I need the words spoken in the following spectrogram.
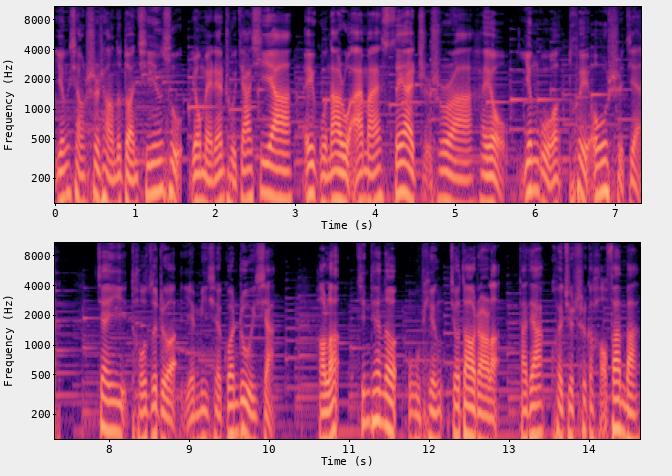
影响市场的短期因素有美联储加息呀，A 股纳入 MSCI 指数啊，还有英国退欧事件。建议投资者也密切关注一下。好了，今天的午评就到这儿了，大家快去吃个好饭吧。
